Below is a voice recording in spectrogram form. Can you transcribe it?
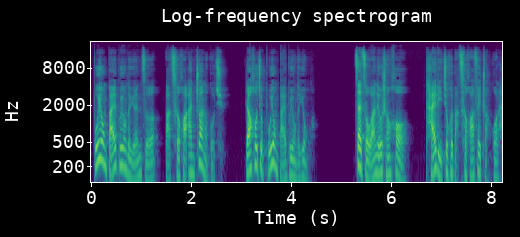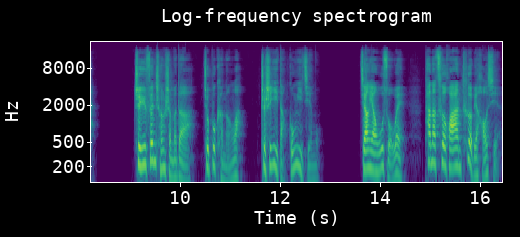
不用白不用的原则，把策划案转了过去，然后就不用白不用的用了。在走完流程后，台里就会把策划费转过来。至于分成什么的，就不可能了。这是一档公益节目，江阳无所谓，他那策划案特别好写，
